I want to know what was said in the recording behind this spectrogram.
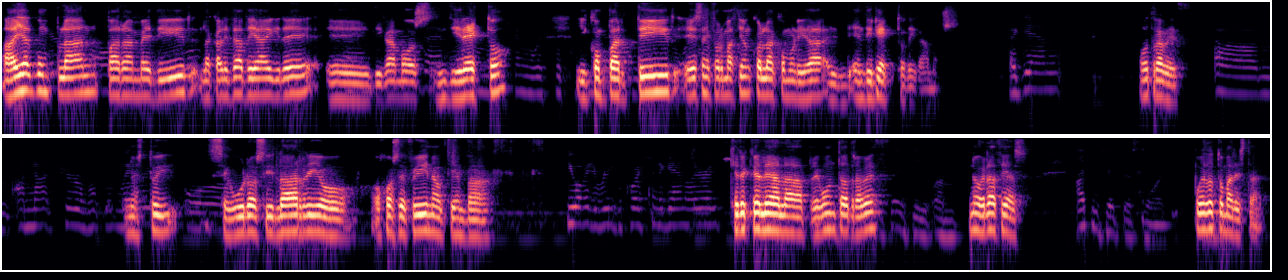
¿Hay algún plan para medir la calidad de aire, eh, digamos, en directo y compartir esa información con la comunidad en directo, digamos? Otra vez, no estoy seguro si Larry o, o Josefina o quién va. Do you want me to read the question again, Larry? ¿Quiere que lea la pregunta otra vez? No, gracias. Puedo tomar esta.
